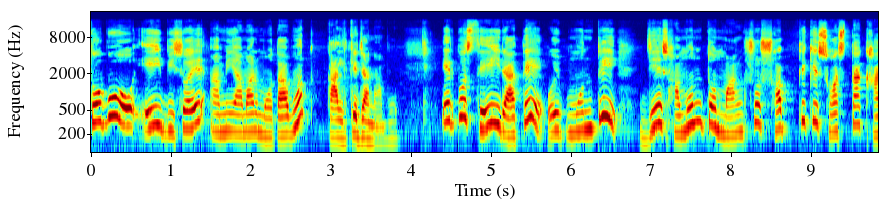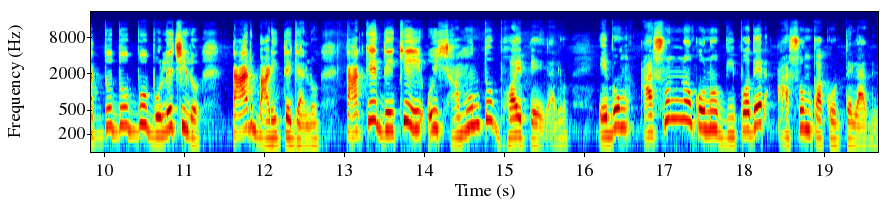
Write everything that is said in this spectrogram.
তবুও এই বিষয়ে আমি আমার মতামত কালকে জানাব। এরপর সেই রাতে ওই মন্ত্রী যে সামন্ত মাংস সব থেকে সস্তা খাদ্যদ্রব্য বলেছিল, তার বাড়িতে গেল। তাকে দেখে ওই সামন্ত ভয় পেয়ে গেল এবং আসন্ন কোনো বিপদের আশঙ্কা করতে লাগল।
